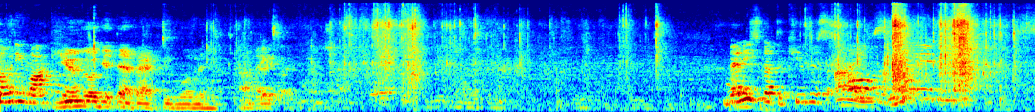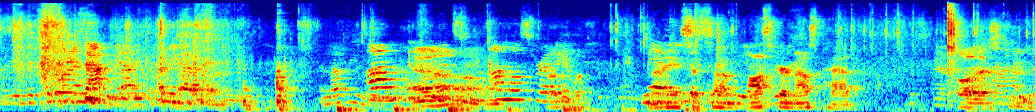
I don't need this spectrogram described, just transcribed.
Nobody walk You here. go get that vacuum woman. Okay. Benny's got the cutest Oh, eyes. no? baby. I mean, it's You want a so napkin? cute. I mean, uh, I love you. um, Benny. it's, Oh. it's almost ready. Man, Nice. you It's just- um Oscar mouse pad. Oh, that's cute.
